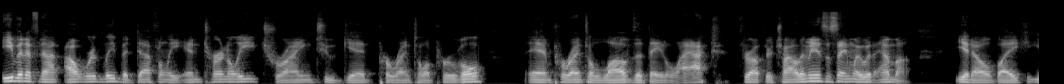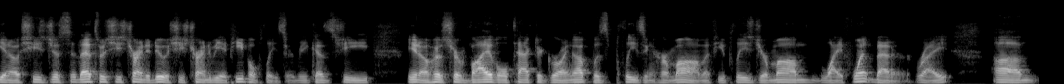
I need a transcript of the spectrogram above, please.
even if not outwardly, but definitely internally, trying to get parental approval and parental love that they lacked throughout their child. I mean, it's the same way with Emma. You know, like, you know, she's just that's what she's trying to do. Is She's trying to be a people pleaser because she, you know, her survival tactic growing up was pleasing her mom. If you pleased your mom, life went better, right? Um,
